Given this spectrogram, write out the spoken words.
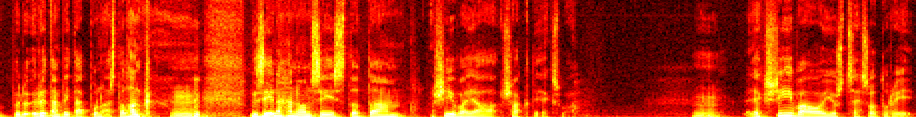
py- yritän pitää punaista lankaa, Mm. niin siinähän on siis tota, Shiva ja Shakti, eikö vaan? Mm-hmm. Eikö Shiva ole just se soturi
